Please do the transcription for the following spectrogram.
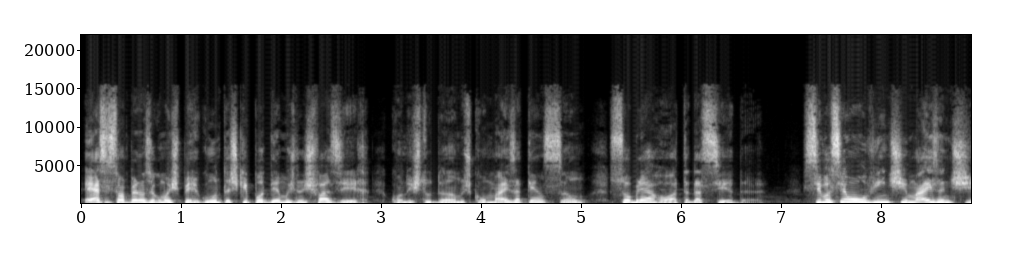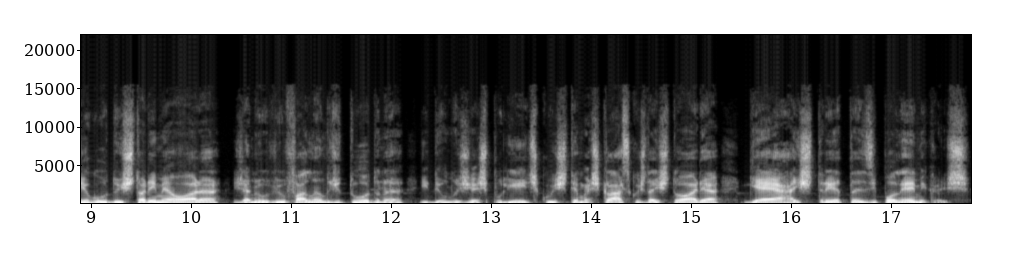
Essas são apenas algumas perguntas que podemos nos fazer quando estudamos com mais atenção sobre a Rota da Seda. Se você é um ouvinte mais antigo do História em Meia Hora, já me ouviu falando de tudo, né? Ideologias políticos, temas clássicos da história, guerras, tretas e polêmicas.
